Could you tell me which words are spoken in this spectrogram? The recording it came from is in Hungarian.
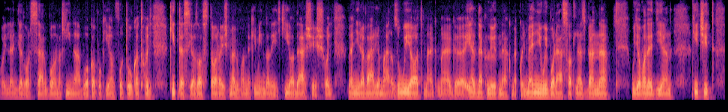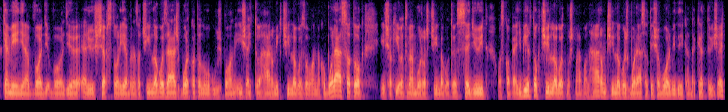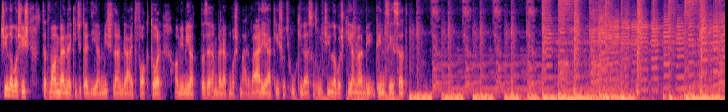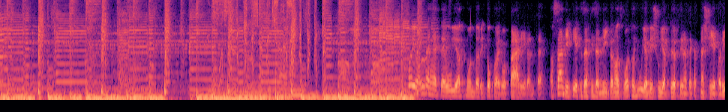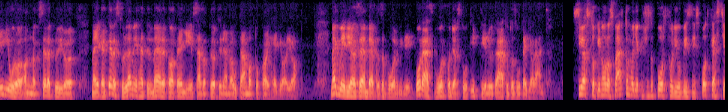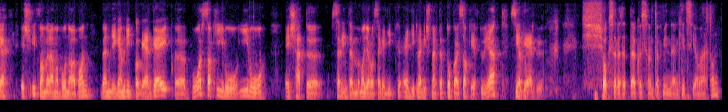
hogy Lengyelországból, meg Kínából kapok ilyen fotókat, hogy kiteszi az asztalra, és megvan neki mind a négy kiadás, és hogy mennyire várja már az újat, meg, meg érdeklődnek, meg hogy mennyi új borászat lesz benne. Ugye van egy ilyen kicsit keményebb, vagy, vagy erősebb sztori ebben ez a csillagozás, borkatalógusban is egytől háromig csillagozva vannak a borászatok, és aki 50 boros csillagot összegyűjt, az kap egy birtok csillagot, most már van három csillagos borászat is a borvidéken, de kettő is egy csillagos is, tehát van benne kicsit egy ilyen Michelin Guide faktor, ami miatt az emberek most már várják is, hogy hú, ki lesz az új csillagos kiemelt pincészet. Vajon lehet-e újat mondani Tokajról pár évente? A szándék 2014-ben az volt, hogy újabb és újabb történeteket meséljek a régióról, annak szereplőiről, melyeken keresztül lemérhető, merre tart ennyi évszázad történelme után a Tokaj hegyalja. Megméri az embert ez a borvidék, borász, borfogyasztót, itt élőt, átutazót egyaránt. Sziasztok, én Orosz Márton vagyok, és ez a Portfolio Business podcastje, és itt van velem a vonalban vendégem Ripka Gergely, borszakíró, író, és hát szerintem Magyarország egyik, egyik legismertebb Tokaj szakértője. Szia Gergő! Sok szeretettel köszöntök mindenkit, szia Márton!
